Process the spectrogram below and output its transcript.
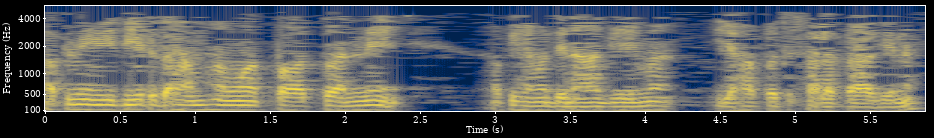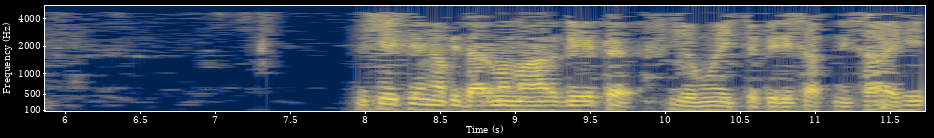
අපි මේ විදියට දහම් හමුවක් පවත්වන්නේ අපි හැම දෙනාගේම යහපත සලකාගෙන විශේෂයෙන් අපි ධර්ම මාර්ගයට යොමු වෙච්ච පිරිසක් නිසා එහි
